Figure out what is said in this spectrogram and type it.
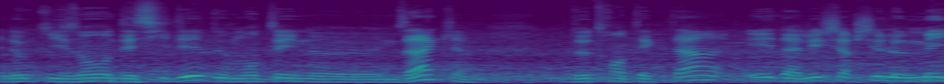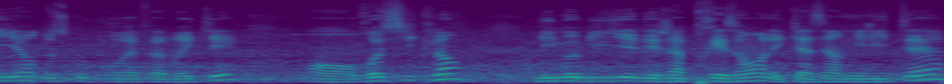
Et donc, ils ont décidé de monter une, une ZAC de 30 hectares et d'aller chercher le meilleur de ce qu'on pourrait fabriquer en recyclant l'immobilier déjà présent, les casernes militaires,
